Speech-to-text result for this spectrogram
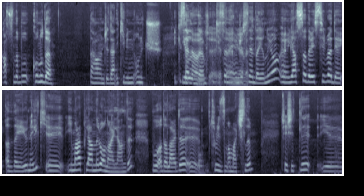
aslında bu konu da daha önceden 2013 İki yılında, sene önce. iki sene öncesine evet. dayanıyor. E, Yassıada ve Sivriada'ya yönelik e, imar planları onaylandı. Bu adalarda e, turizm amaçlı çeşitli e,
